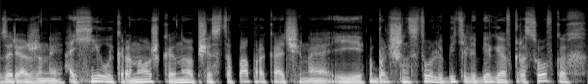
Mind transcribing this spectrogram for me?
заряженный ахилл, икроножка, ну вообще стопа прокачанная. И большинство любителей бега в кроссовках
